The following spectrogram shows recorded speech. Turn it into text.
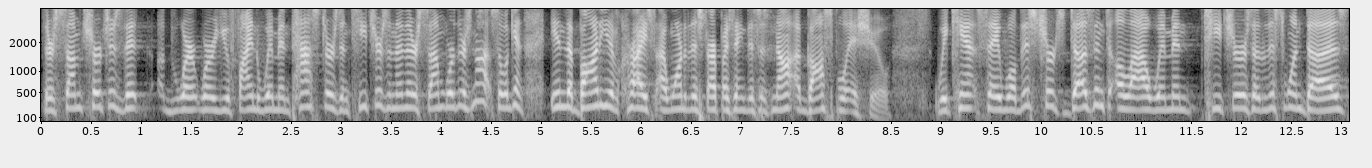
There's some churches that uh, where, where you find women pastors and teachers, and then there's some where there's not. So again, in the body of Christ, I wanted to start by saying this is not a gospel issue. We can't say, well, this church doesn't allow women teachers, or this one does.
